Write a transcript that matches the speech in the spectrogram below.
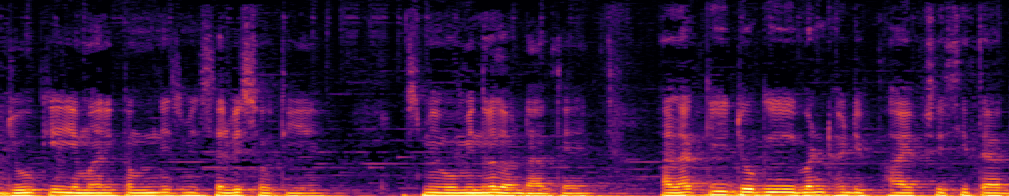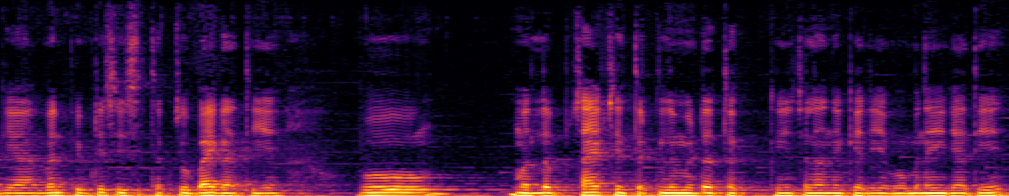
जो कि हमारी कंपनीज़ में सर्विस होती है, उसमें वो मिनरल ऑयल डालते हैं। हालाँकि जो कि 125 सीसी तक या 150 सीसी तक जो बाइक आती है, वो मतलब साठ सत्तर किलोमीटर तक कहीं चलाने के लिए वो बनाई जाती है।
